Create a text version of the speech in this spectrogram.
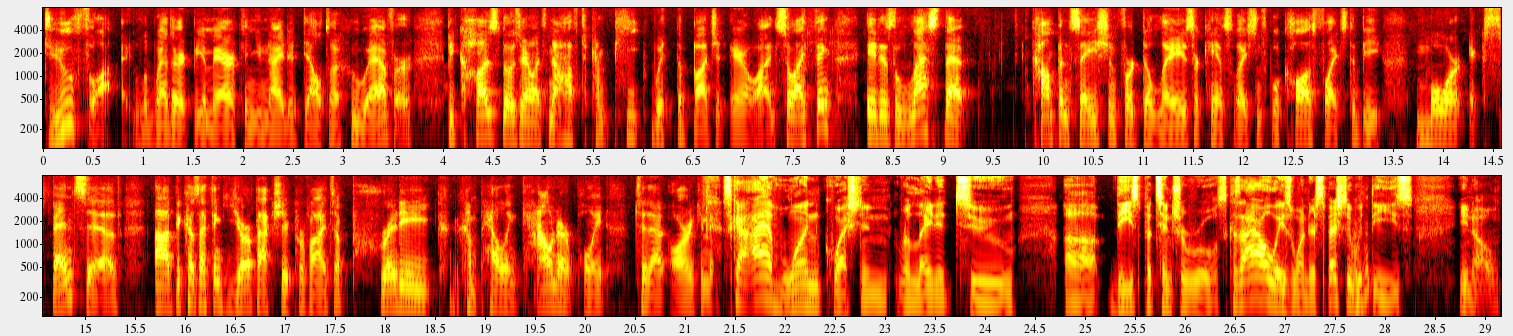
do fly, whether it be American, United, Delta, whoever, because those airlines now have to compete with the budget airlines. So I think it is less that compensation for delays or cancellations will cause flights to be more expensive uh, because I think Europe actually provides a pretty c- compelling counterpoint to that argument. Scott, I have one question related to uh, these potential rules because I always wonder, especially with mm-hmm. these, you know,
